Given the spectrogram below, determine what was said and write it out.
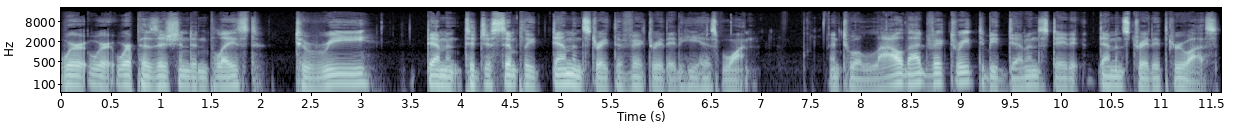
we're we're, we're positioned and placed to re to just simply demonstrate the victory that he has won. and to allow that victory to be demonstrated demonstrated through us.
